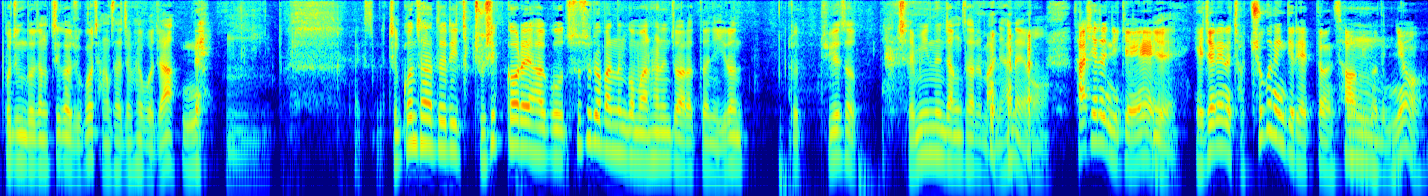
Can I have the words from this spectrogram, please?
보증 도장 찍어주고 장사 좀 해보자. 네, 알겠습니다. 증권사들이 주식 거래하고 수수료 받는 것만 하는 줄 알았더니 이런 그 뒤에서 재미있는 장사를 많이 하네요. 사실은 이게 예. 예. 전에는 저축은행들이 했던 사업이거든요.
